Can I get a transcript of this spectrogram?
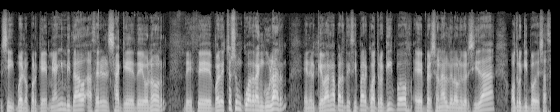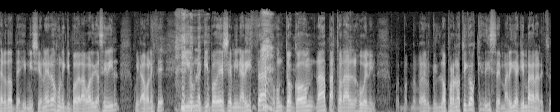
Sí, bueno, porque me han invitado a hacer el saque de honor de este. Bueno, esto es un cuadrangular en el que van a participar cuatro equipos, eh, personal de la universidad, otro equipo de sacerdotes y misioneros, un equipo de la Guardia Civil, cuidado con este, y un equipo de seminaristas junto con la pastoral juvenil. Los pronósticos, ¿qué dicen, María? ¿Quién va a ganar esto?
